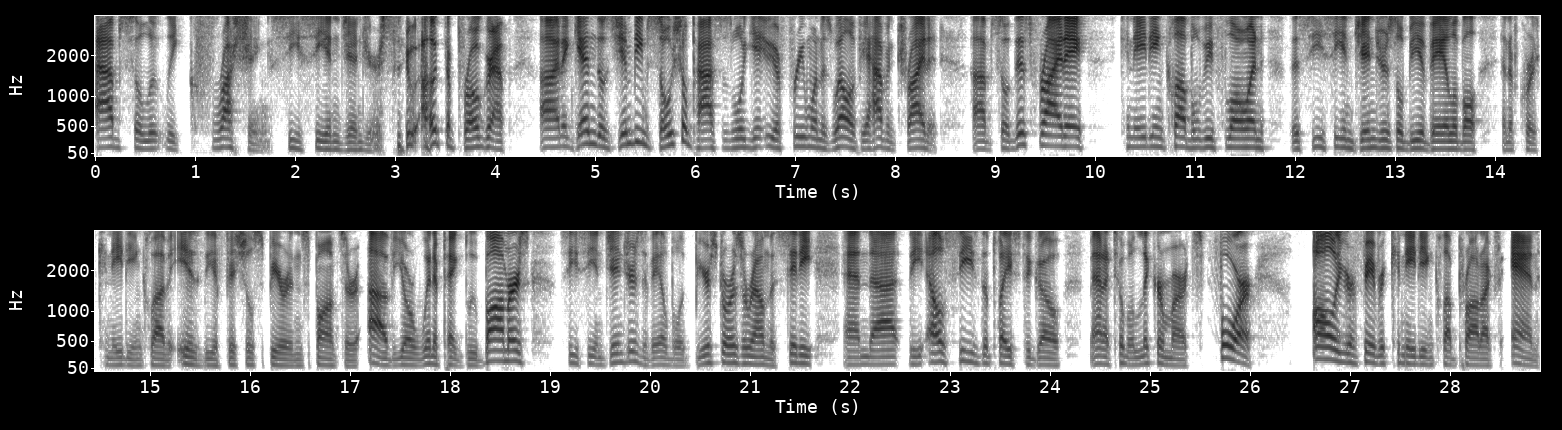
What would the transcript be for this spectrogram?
absolutely crushing CC and Gingers throughout the program. Uh, and again, those Jim Beam social passes will get you a free one as well if you haven't tried it. Um, so this Friday, Canadian Club will be flowing. The CC and Gingers will be available. And of course, Canadian Club is the official spirit and sponsor of your Winnipeg Blue Bombers. CC and Gingers available at beer stores around the city. And uh, the LC is the place to go. Manitoba Liquor Marts for all your favorite Canadian club products and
